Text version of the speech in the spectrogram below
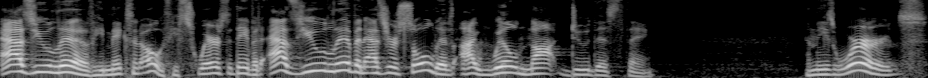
As you live, he makes an oath. He swears to David, As you live and as your soul lives, I will not do this thing. And these words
